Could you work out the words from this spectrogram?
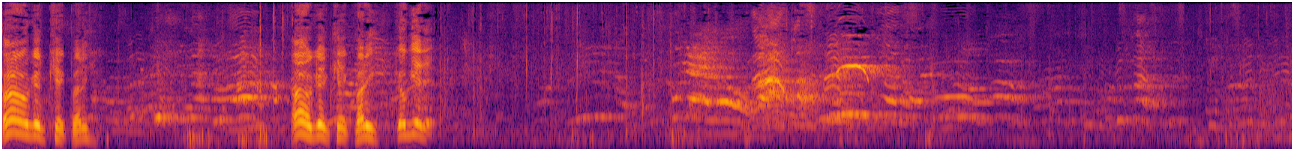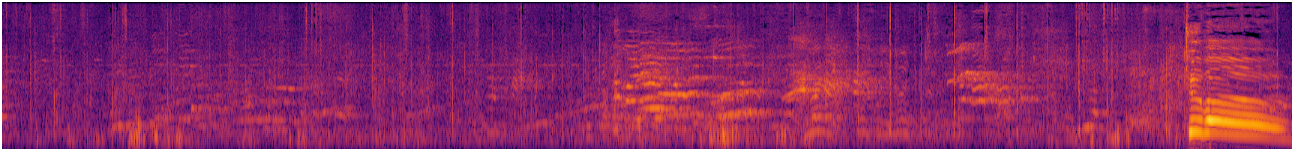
Oh, good kick, buddy. Oh, good kick, buddy. Go get it. Tubo!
